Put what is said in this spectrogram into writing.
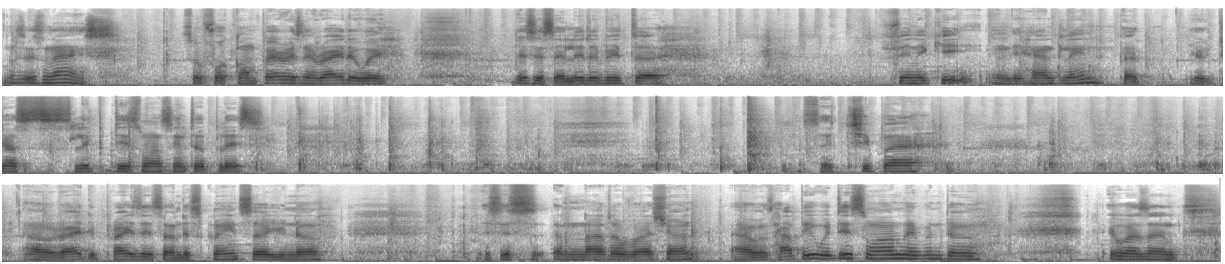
This is nice. So for comparison right away, this is a little bit uh, finicky in the handling, but you just slip these ones into place. A cheaper. I'll write the prices on the screen so you know this is another version. I was happy with this one even though it wasn't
